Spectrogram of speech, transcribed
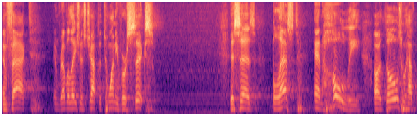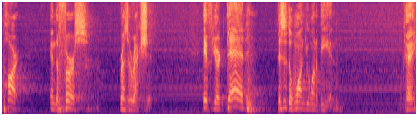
In fact, in Revelations chapter 20, verse 6. It says, Blessed and holy are those who have part in the first resurrection. If you're dead, this is the one you want to be in. Okay?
